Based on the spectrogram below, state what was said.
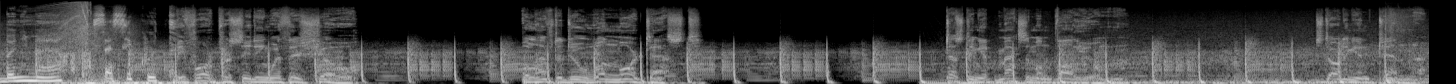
bonne humeur, ça s'écoute. Before proceeding with this show, we'll have to do one more test. Testing at maximum volume. Starting in 10,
